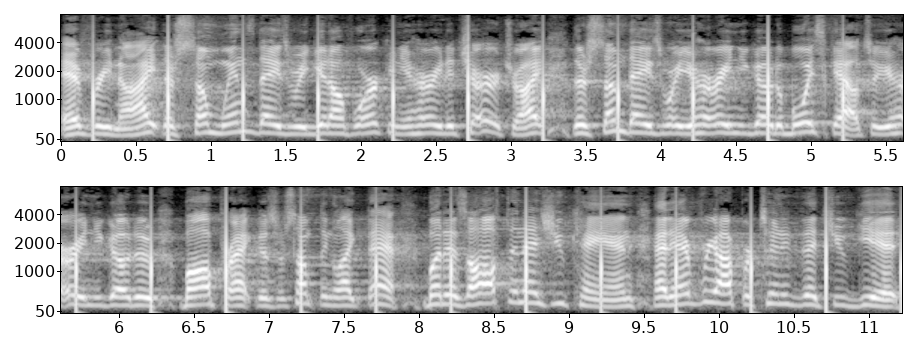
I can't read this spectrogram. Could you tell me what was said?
every night. There's some Wednesdays where you get off work and you hurry to church, right? There's some days where you hurry and you go to Boy Scouts or you hurry and you go to ball practice or something like that. But as often as you can, at every opportunity that you get,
